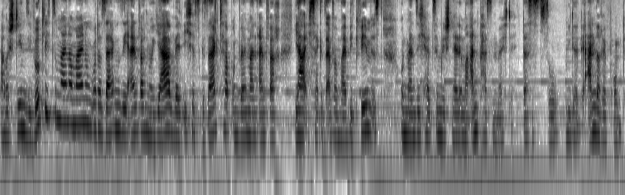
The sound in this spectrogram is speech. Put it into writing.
Aber stehen sie wirklich zu meiner Meinung oder sagen sie einfach nur ja, weil ich es gesagt habe und weil man einfach, ja, ich sage jetzt einfach mal bequem ist und man sich halt ziemlich schnell immer anpassen möchte. Das ist so wieder der andere Punkt.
